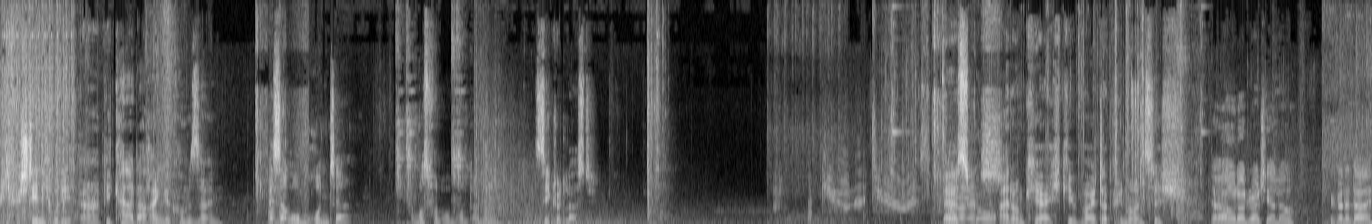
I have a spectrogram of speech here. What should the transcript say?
Ich verstehe nicht, wo die. Äh, wie kann er da reingekommen sein? Ist er oben runter? Er muss von oben runter, ne? Secret Last. Let's Nice. go. I don't care, ich gehe weiter, P90. No, don't rush yellow. You're gonna die.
